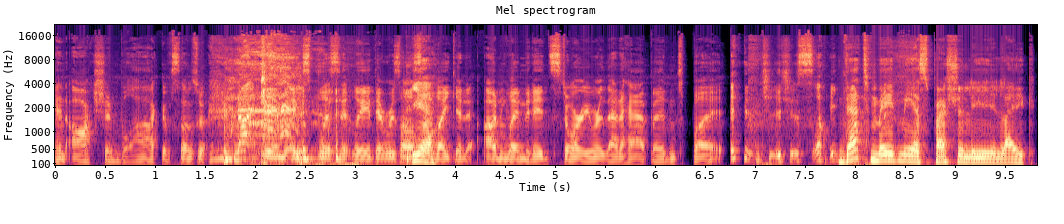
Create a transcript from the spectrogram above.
an auction block of some sort. Not him explicitly. There was also Yeah. like an unlimited story where that happened, but just like that made me especially like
